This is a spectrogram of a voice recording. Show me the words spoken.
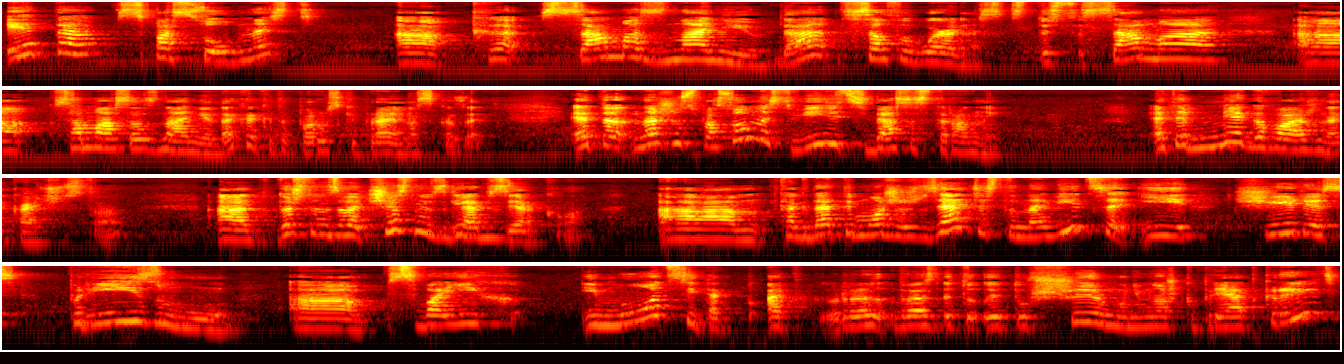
это способность а, к самознанию, да, self-awareness, то есть само, а, самоосознание, да, как это по-русски правильно сказать. Это наша способность видеть себя со стороны. Это мега важное качество. А, то, что называют честный взгляд в зеркало когда ты можешь взять, остановиться и через призму а, своих эмоций, так, от, раз, эту, эту ширму немножко приоткрыть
